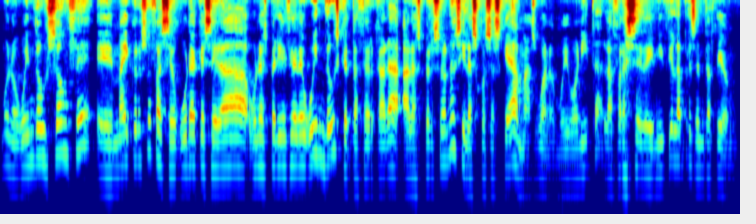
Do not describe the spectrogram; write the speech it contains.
Bueno, Windows 11, eh, Microsoft asegura que será una experiencia de Windows que te acercará a las personas y las cosas que amas. Bueno, muy bonita la frase de inicio de la presentación.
